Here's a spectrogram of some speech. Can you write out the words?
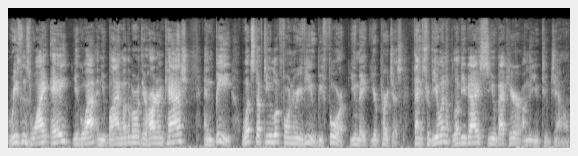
reasons why A, you go out and you buy a motherboard with your hard-earned cash, and B, what stuff do you look for in a review before you make your purchase? Thanks for viewing. Love you guys. See you back here on the YouTube channel.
